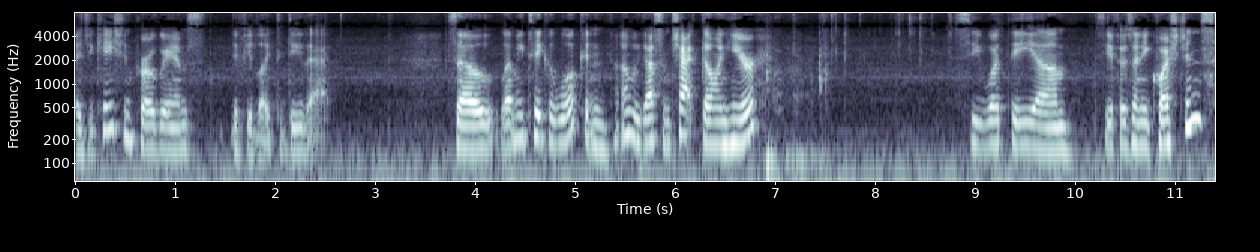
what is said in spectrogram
education programs if you'd like to do that. So let me take a look, and oh, we got some chat going here. See what the um, see if there's any questions.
